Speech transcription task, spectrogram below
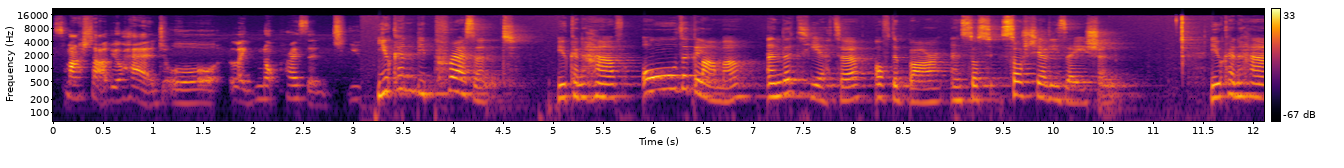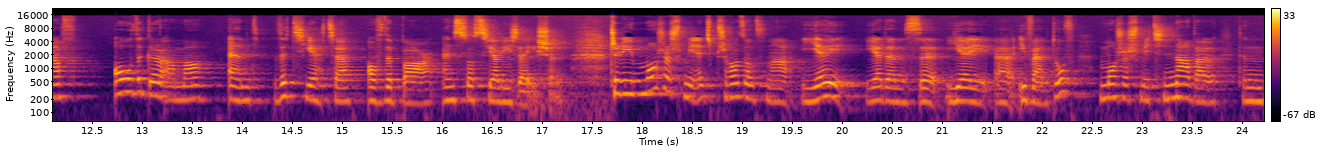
smashed out of your head or like not present. You, you can be present. You can have all the glamour and the theatre of the bar and so socialization. You can have all the grammar and the theatre of the bar and socialization. Czyli możesz mieć, przychodząc na jej, jeden z jej e, eventów, możesz mieć nadal ten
